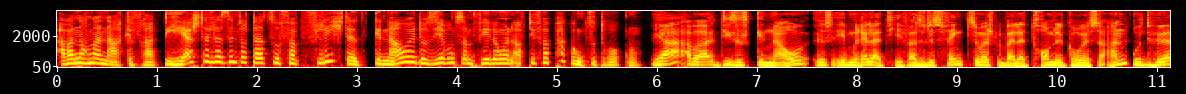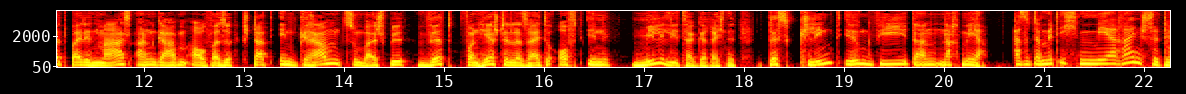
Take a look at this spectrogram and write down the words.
Aber nochmal nachgefragt, die Hersteller sind doch dazu verpflichtet, genaue Dosierungsempfehlungen auf die Verpackung zu drucken. Ja, aber dieses genau ist eben relativ. Also das fängt zum Beispiel bei der Trommelgröße an und hört bei den Maßangaben auf. Also statt in Gramm zum Beispiel wird von Herstellerseite oft in Milliliter gerechnet. Das klingt irgendwie dann nach mehr. Also damit ich mehr reinschütte.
